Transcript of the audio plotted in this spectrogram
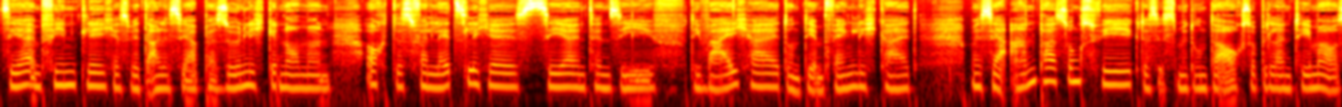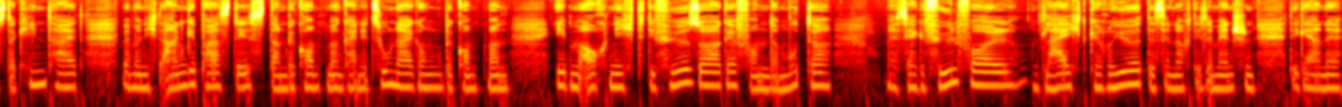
sehr empfindlich, es wird alles sehr persönlich genommen, auch das Verletzliche ist sehr intensiv, die Weichheit und die Empfänglichkeit, man ist sehr anpassungsfähig, das ist mitunter auch so ein bisschen ein Thema aus der Kindheit, wenn man nicht angepasst ist, dann bekommt man keine Zuneigung, bekommt man eben auch nicht die Fürsorge, Sorge von der Mutter, sehr gefühlvoll und leicht gerührt. Das sind auch diese Menschen, die gerne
